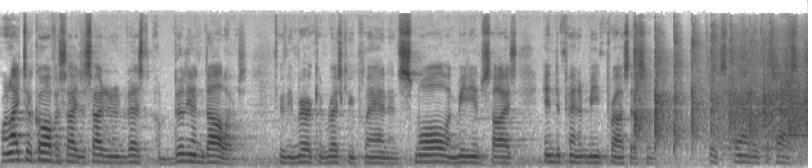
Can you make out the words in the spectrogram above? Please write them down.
When I took office, I decided to invest a billion dollars through the American Rescue Plan in small and medium sized independent meat processors to expand their capacity.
